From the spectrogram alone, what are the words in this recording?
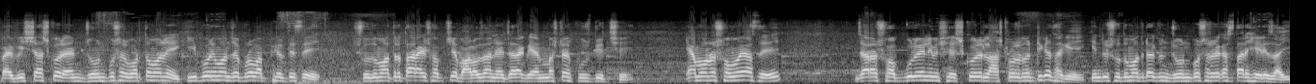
ভাই, বিশ্বাস করেন, জোন পোষার বর্তমানে কী পরিমাণ যে প্রভাব ফেলতেছে, শুধুমাত্র তারাই সবচেয়ে ভালো জানে যারা গ্র্যান্ড মাস্টার পুজ দিচ্ছে। এমনও সময় আছে, যারা সবগুলো এনিমি শেষ করে লাস্ট পর্যন্ত টিকে থাকে, কিন্তু শুধুমাত্র একজন জোন পোস্টারের কাছে তারা হেরে যায়।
